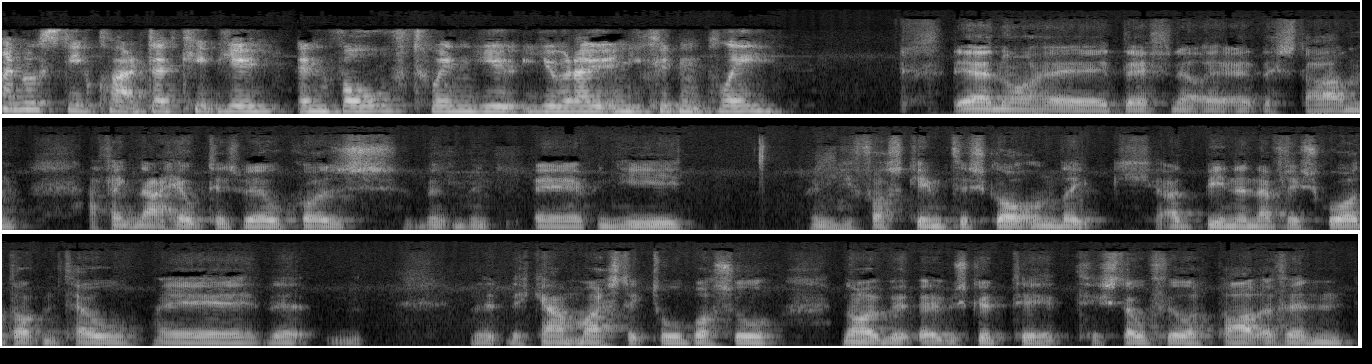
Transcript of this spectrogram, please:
I know Steve Clarke did keep you involved when you you were out and you couldn't play. Yeah, no, uh, definitely at the start, and I think that helped as well because when, uh, when he when he first came to Scotland, like I'd been in every squad up until uh, the they, they can't last October. So no, it, it was good to, to still feel a part of it, and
